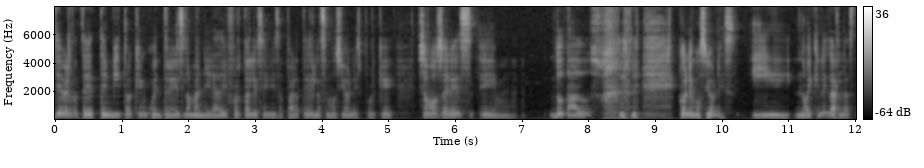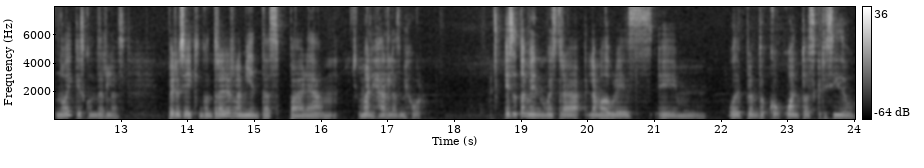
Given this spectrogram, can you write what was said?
de verdad te, te invito a que encuentres la manera de fortalecer esa parte de las emociones, porque somos seres em, dotados con emociones y no hay que negarlas, no hay que esconderlas, pero sí hay que encontrar herramientas para manejarlas mejor. Eso también muestra la madurez em, o de pronto cuánto has crecido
